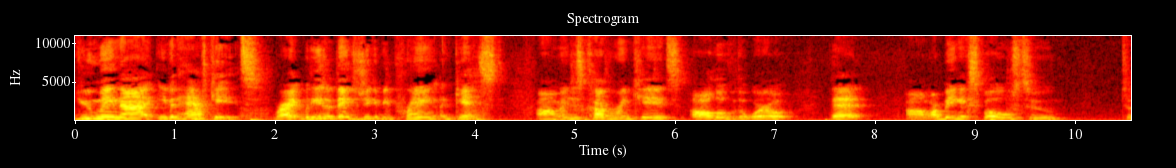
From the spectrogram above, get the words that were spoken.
you may not even have kids, right? But these are things that you could be praying against, um, and just covering kids all over the world that um, are being exposed to, to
